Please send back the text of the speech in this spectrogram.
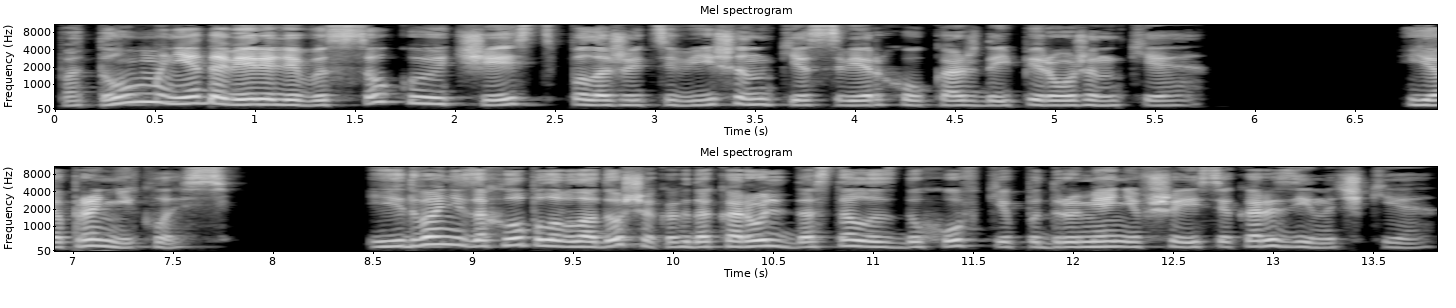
Потом мне доверили высокую честь положить вишенки сверху каждой пироженки. Я прониклась. И едва не захлопала в ладоши, когда король достал из духовки подрумянившиеся корзиночки.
